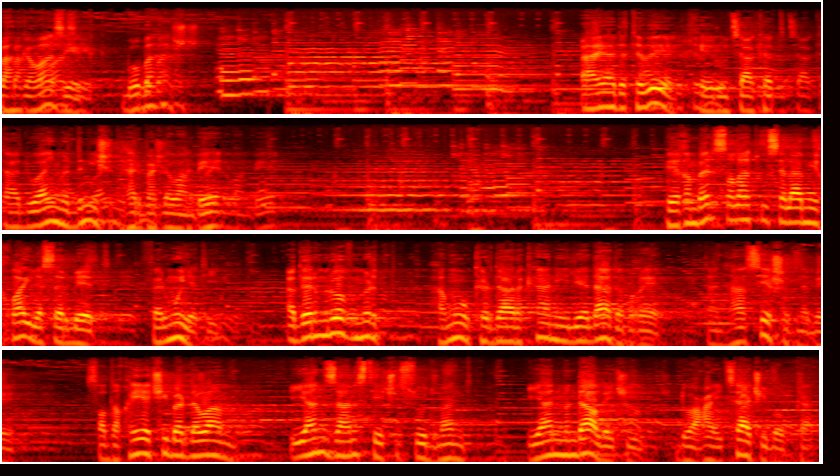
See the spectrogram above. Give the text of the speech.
بانگەوازێک بۆ بەهەشت ئایا دەتەوێ خێر و چاکەت تا دوای مردنیشت هەر بەردەوام بێ پێغەمبەر سەڵات و سەلامی خوای لەسەر بێت فەرموویەتی ئەگەر مرۆڤ مرد هەموو کردارەکانی لێدا دەبڕێ تەنها سێشت نەبێت سەدەقەیەکی بەردەوام یان زانستێکی سوودمەند یان منداڵێکی دۆعای چاکی بۆ بکات.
